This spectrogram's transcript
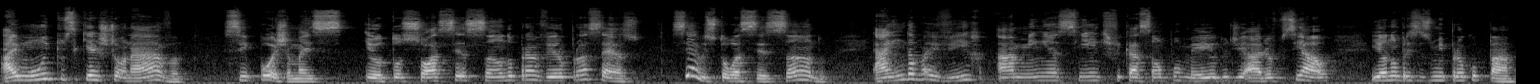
Aí muito se questionava se, poxa, mas eu estou só acessando para ver o processo. Se eu estou acessando, ainda vai vir a minha cientificação por meio do diário oficial e eu não preciso me preocupar.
